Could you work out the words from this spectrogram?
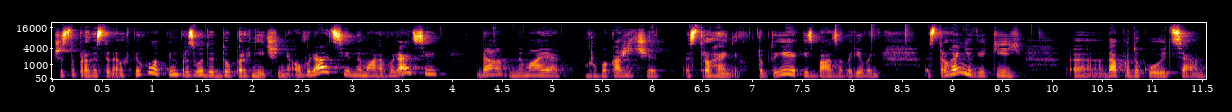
чисто прогестинових пігулок, він призводить до пригнічення овуляції, немає овуляції, да, немає, грубо кажучи, естрогенів. Тобто є якийсь базовий рівень естрогенів, який е, да, продукується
